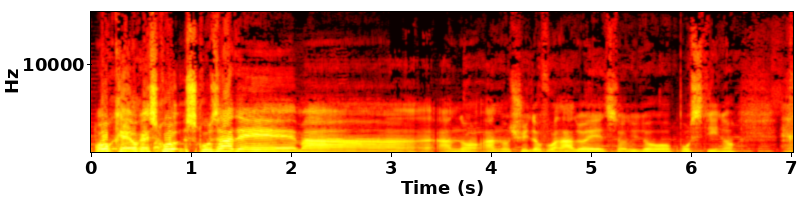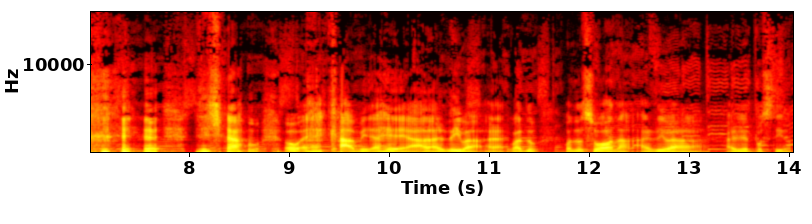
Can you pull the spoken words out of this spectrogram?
ok ok Scu- scusate ma hanno, hanno citofonato è il solito postino. Diciamo oh, eh, capita eh, arriva eh, quando, quando, suona arriva, arriva il postino.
